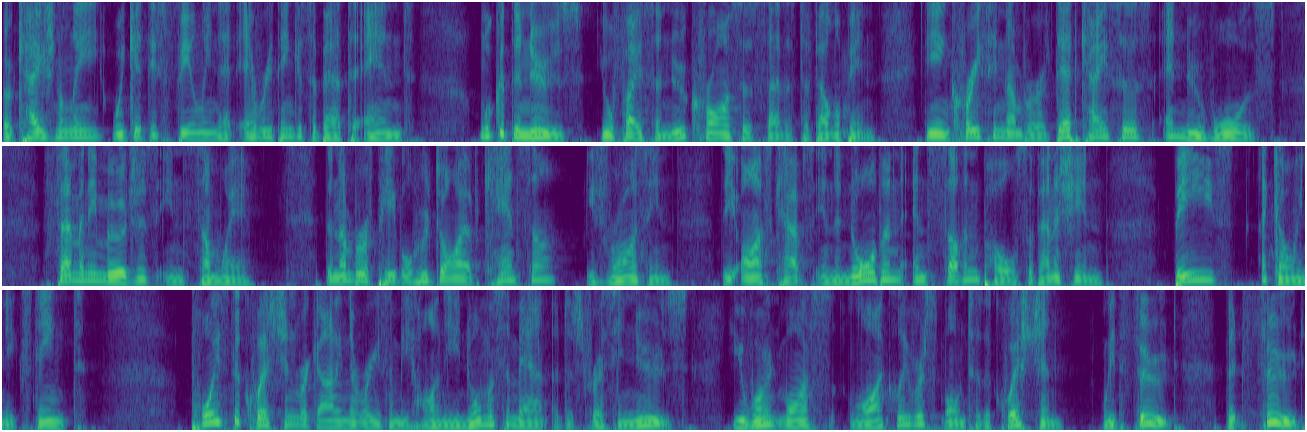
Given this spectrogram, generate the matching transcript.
Occasionally, we get this feeling that everything is about to end. Look at the news, you'll face a new crisis that is developing, the increasing number of death cases, and new wars famine emerges in somewhere. The number of people who die of cancer is rising. The ice caps in the northern and southern poles are vanishing. Bees are going extinct. Poise the question regarding the reason behind the enormous amount of distressing news. You won't most likely respond to the question with food, but food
